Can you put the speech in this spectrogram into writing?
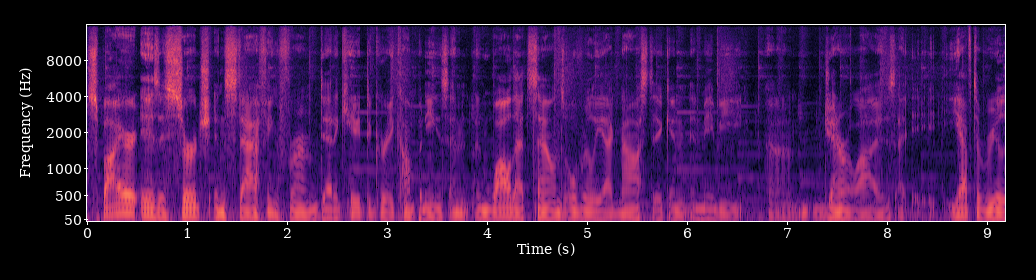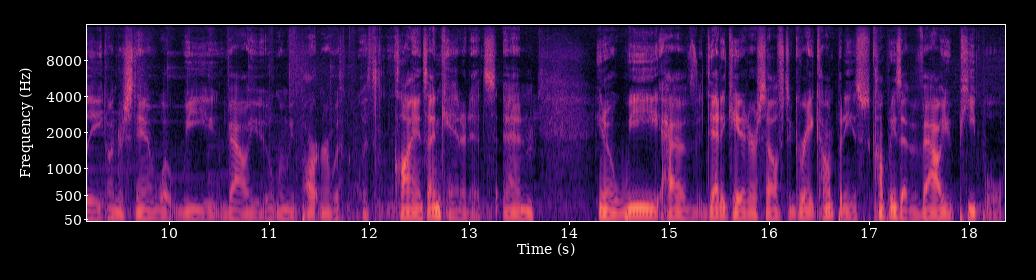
Spire is a search and staffing firm dedicated to great companies, and, and while that sounds overly agnostic and, and maybe um, generalized, I- you have to really understand what we value when we partner with, with clients and candidates. And you know, we have dedicated ourselves to great companies, companies that value people,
